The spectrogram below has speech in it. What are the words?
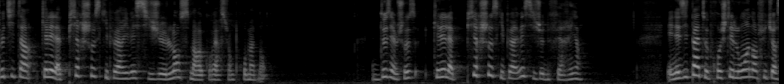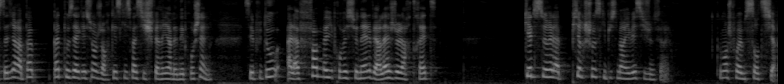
Petit 1, quelle est la pire chose qui peut arriver si je lance ma reconversion pro maintenant? Deuxième chose, quelle est la pire chose qui peut arriver si je ne fais rien? Et n'hésite pas à te projeter loin dans le futur, c'est-à-dire à pas, pas te poser la question genre qu'est-ce qui se passe si je fais rien l'année prochaine? C'est plutôt à la fin de ma vie professionnelle, vers l'âge de la retraite, quelle serait la pire chose qui puisse m'arriver si je ne fais rien? Comment je pourrais me sentir?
